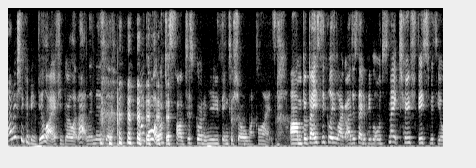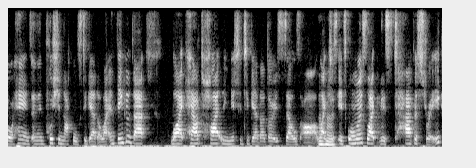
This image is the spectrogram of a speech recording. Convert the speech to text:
that actually could be villi if you go like that. And then there's the oh my god, I've just I've just got a new thing to show all my clients. Um, but basically, like I just say to people, or just make two fists with your hands and then push your knuckles together. Like and think of that like how tightly knitted together those cells are like just it's almost like this tapestry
